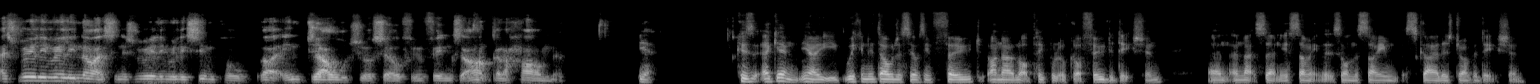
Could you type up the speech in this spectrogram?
That's really, really nice, and it's really, really simple. Like indulge yourself in things that aren't going to harm you. Yeah, because again, you know, we can indulge ourselves in food. I know a lot of people that have got food addiction, and, and that certainly is something that's on the same scale as drug addiction.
